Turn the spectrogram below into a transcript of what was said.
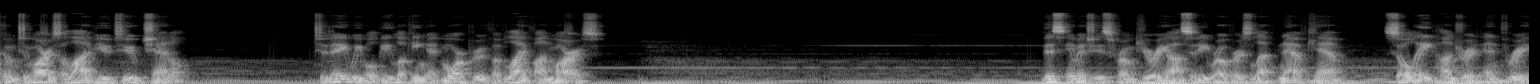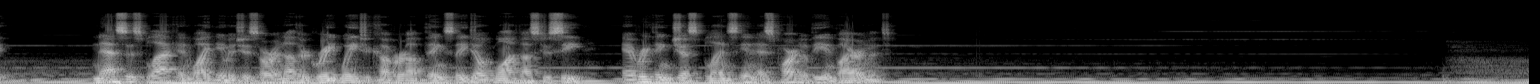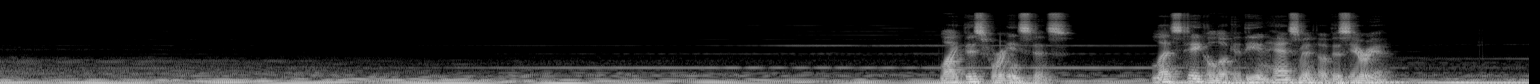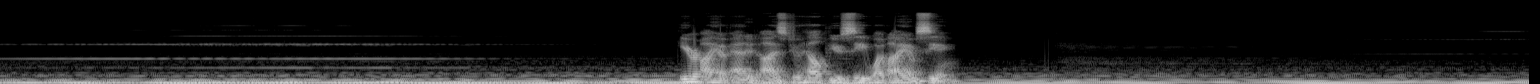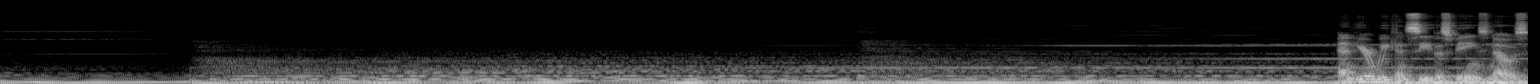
Welcome to Mars Alive YouTube channel. Today we will be looking at more proof of life on Mars. This image is from Curiosity rover's left nav cam, Sol 803. NASA's black and white images are another great way to cover up things they don't want us to see, everything just blends in as part of the environment. Like this for instance. Let's take a look at the enhancement of this area. Here I have added eyes to help you see what I am seeing. And here we can see this being's nose.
